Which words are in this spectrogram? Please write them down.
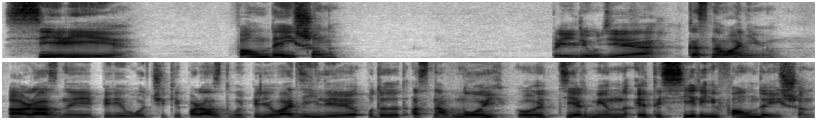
серии Foundation «Прелюдия к основанию». Разные переводчики по-разному переводили вот этот основной э, термин этой серии Foundation.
